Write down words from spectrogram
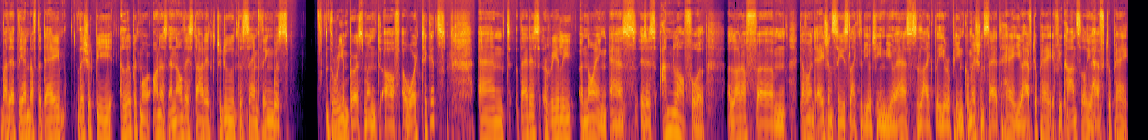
But at the end of the day, they should be a little bit more honest. And now they started to do the same thing with the reimbursement of award tickets. And that is really annoying as it is unlawful. A lot of um, government agencies like the DOT in the US, like the European Commission said, hey, you have to pay. If you cancel, you have to pay.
